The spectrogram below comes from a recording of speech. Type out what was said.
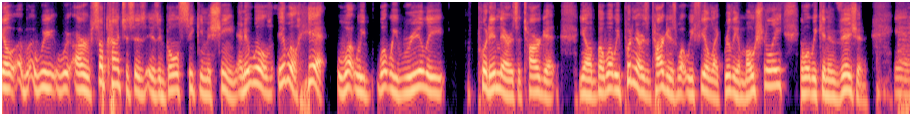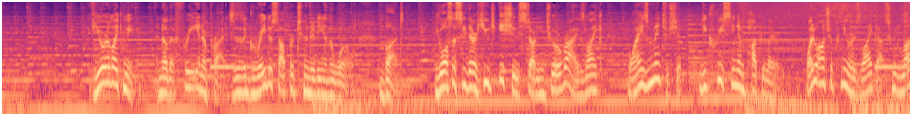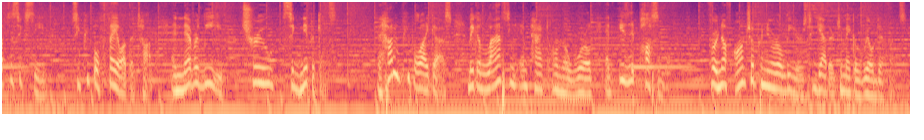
you know we, we our subconscious is, is a goal seeking machine and it will it will hit what we what we really put in there as a target you know but what we put in there as a target is what we feel like really emotionally and what we can envision. And if you are like me and know that free enterprise is the greatest opportunity in the world but you also see there are huge issues starting to arise like why is mentorship decreasing in popularity? Why do entrepreneurs like us who love to succeed see people fail at the top and never leave true significance and how do people like us make a lasting impact on the world? And is it possible for enough entrepreneurial leaders together to make a real difference?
